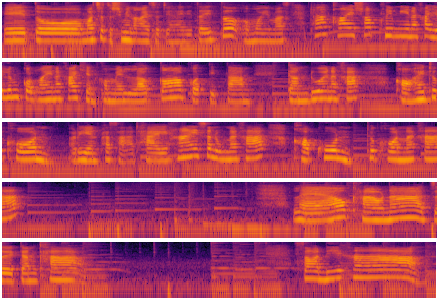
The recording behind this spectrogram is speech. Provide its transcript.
えっ、ー、と、まあちょっと締めの挨拶に入りたいと思います。ถ้าใครชอบคลิปนี้นะคะ อย่าลืมกดไลค์นะคะ เขียนคอมเมนต์แล้วก็กดติดตามกันด้วยนะคะ ขอให้ทุกคนเรียนภาษาไทยให้สนุกนะคะ ขอบคุณทุกคนนะคะ แล้วคราวหน้าเจอกันค่ะ สวัสดีค่ะ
